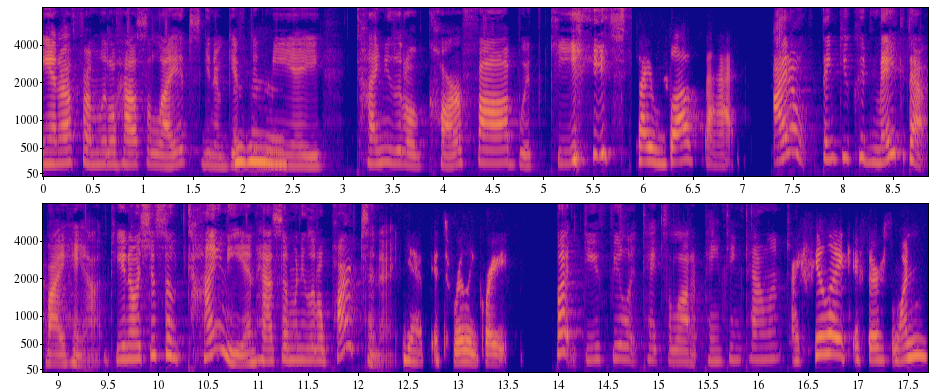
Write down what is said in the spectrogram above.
Anna from Little House of Lights, you know, gifted mm-hmm. me a tiny little car fob with keys. I love that. I don't think you could make that by hand. You know, it's just so tiny and has so many little parts in it. Yeah, it's really great. But do you feel it takes a lot of painting talent? I feel like if there's one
